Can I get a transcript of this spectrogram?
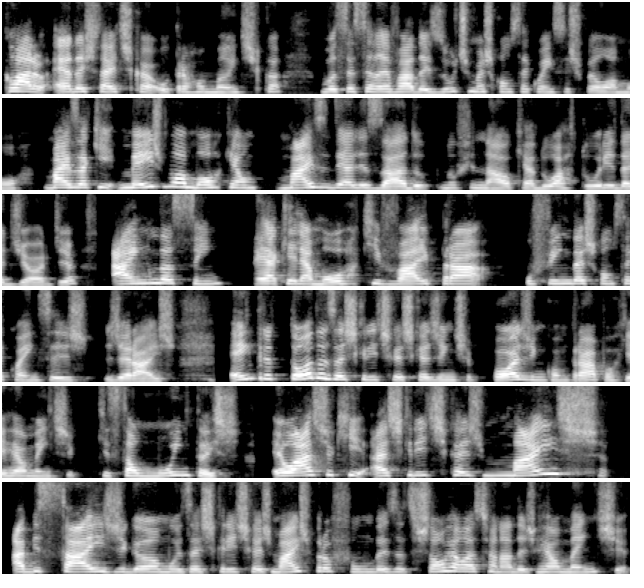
Claro, é da estética ultra-romântica, você ser levado às últimas consequências pelo amor. Mas aqui, mesmo o amor que é o mais idealizado no final, que é do Arthur e da Georgia, ainda assim é aquele amor que vai para o fim das consequências gerais. Entre todas as críticas que a gente pode encontrar, porque realmente que são muitas, eu acho que as críticas mais abissais, digamos, as críticas mais profundas estão relacionadas realmente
